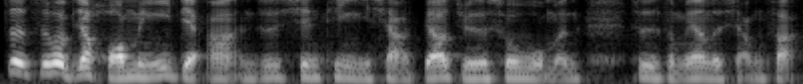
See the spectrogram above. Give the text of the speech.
这次会比较黄明一点啊，你就是先听一下，不要觉得说我们是怎么样的想法。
